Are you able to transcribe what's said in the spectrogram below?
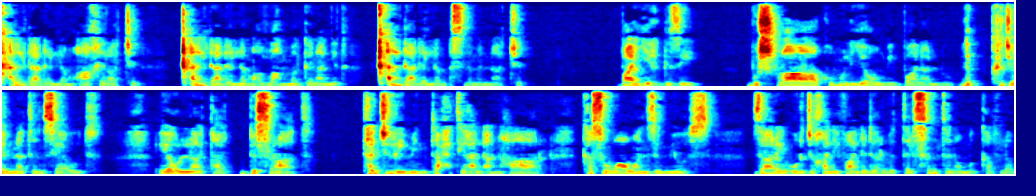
ቀልድ አይደለም አኺራችን፣ ቀልድ አይደለም አላህን መገናኘት፣ ቀልድ አይደለም እስልምናችን። ባየህ ጊዜ ቡሽራኩም ልየውም ይባላሉ። ልክ ጀነትን ሲያዩት የውላታ ብስራት تجري من تحتها الأنهار ከስሯ ወንዝ የሚፈስ ዛሬ ቡርጅ ኸሊፋ ልደር ብትል ስንት ነው የምከፍለው?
